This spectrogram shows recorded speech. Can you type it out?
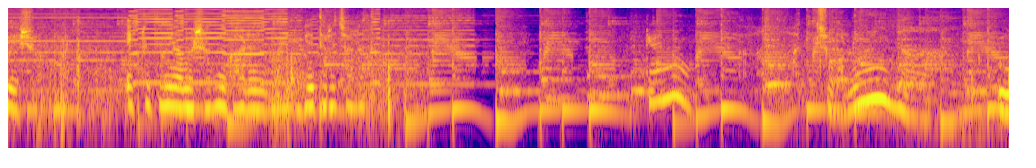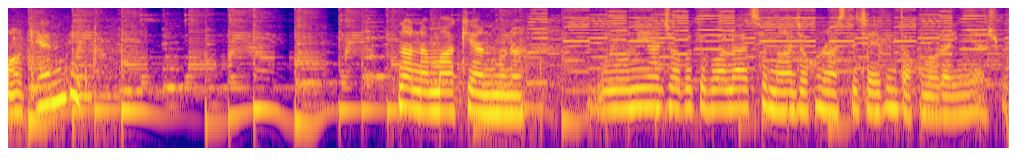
একটু এসো। একটু তুমি আমার সঙ্গে ঘরে ভেতরে চলো তো। কেন? চলো না মাকে আনবি? না না মাকে আনব না। ননি আর জবাকে বলা আছে মা যখন আসতে চাইবেন তখন ওরাই নিয়ে আসবে।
